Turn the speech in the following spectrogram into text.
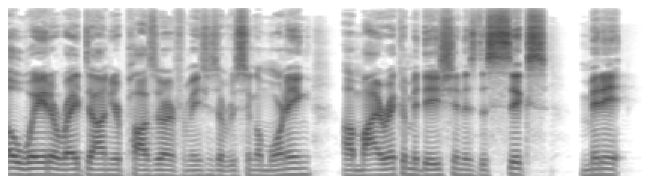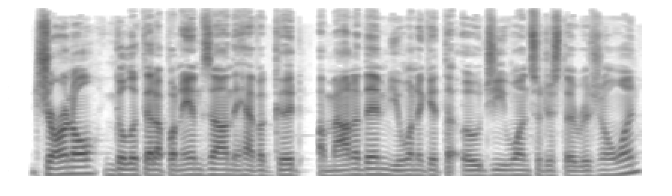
a way to write down your positive affirmations every single morning. Uh, my recommendation is the six minute journal. You can go look that up on Amazon. They have a good amount of them. You want to get the OG one, so just the original one.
